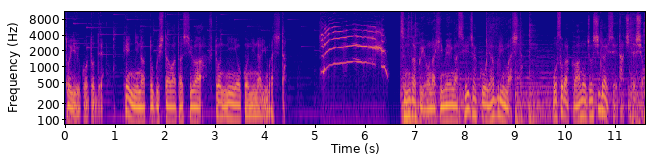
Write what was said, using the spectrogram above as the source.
ということで変に納得した私は布団に横になりました。つんざくような悲鳴が静寂を破りましたおそらくあの女子大生たちでしょう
